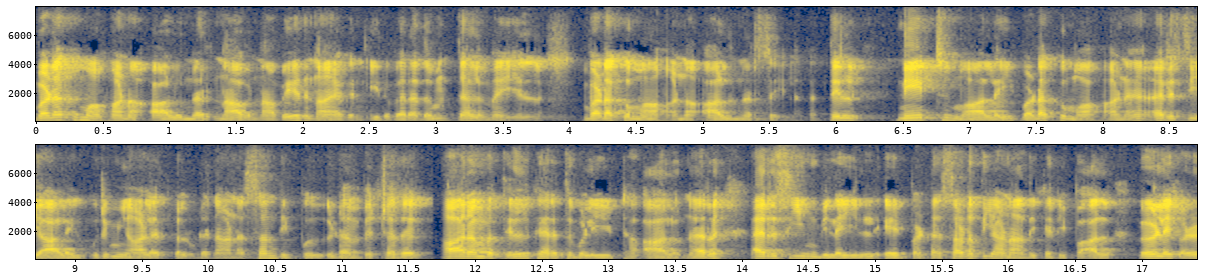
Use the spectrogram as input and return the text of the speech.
வடக்கு மாகாண ஆளுநர் நாவனா வேதநாயகன் இருவரதும் தலைமையில் வடக்கு மாகாண ஆளுநர் செயலகத்தில் நேற்று மாலை வடக்கு மாகாண அரிசி ஆலை உரிமையாளர்களுடனான சந்திப்பு இடம்பெற்றது. ஆரம்பத்தில் கருத்து வெளியிட்ட ஆளுநர் அரிசியின் விலையில் ஏற்பட்ட சடதியான அதிகரிப்பால் ஏழைகள்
